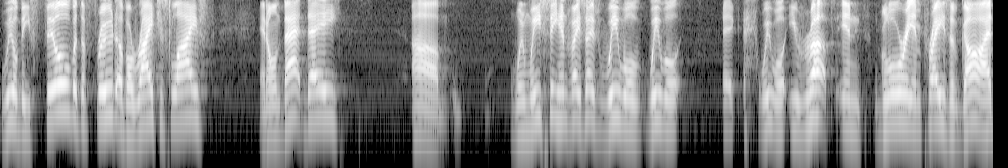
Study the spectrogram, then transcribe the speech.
we'll be filled with the fruit of a righteous life, and on that day, um, when we see Him face to face, we will we will eh, we will erupt in glory and praise of God.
